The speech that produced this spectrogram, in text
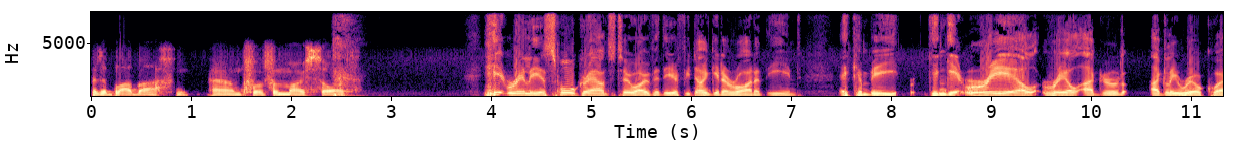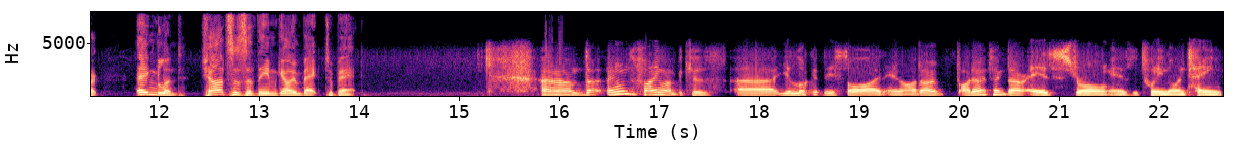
is a bloodbath um, for for most sides. It really is. Small grounds too over there. If you don't get it right at the end it can be can get real, real ugly, ugly real quick. England, chances of them going back to back. Um, the, England's a funny one because uh, you look at their side, and I don't, I don't think they're as strong as the 2019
